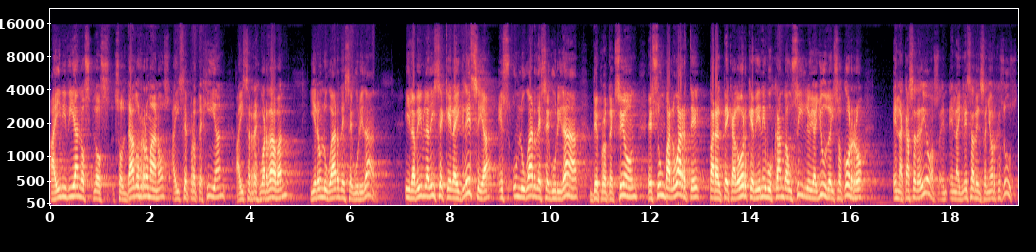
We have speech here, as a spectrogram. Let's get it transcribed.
Ahí vivían los soldados romanos, ahí se protegían, ahí se resguardaban y era un lugar de seguridad. Y la Biblia dice que la iglesia es un lugar de seguridad, de protección, es un baluarte para el pecador que viene buscando auxilio y ayuda y socorro en la casa de Dios, en, la iglesia del Señor Jesús.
